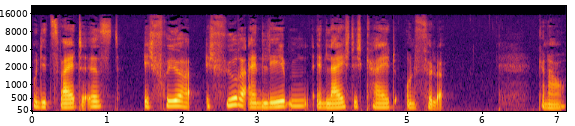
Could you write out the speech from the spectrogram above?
Und die zweite ist, ich, frühe, ich führe ein Leben in Leichtigkeit und Fülle. Genau.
